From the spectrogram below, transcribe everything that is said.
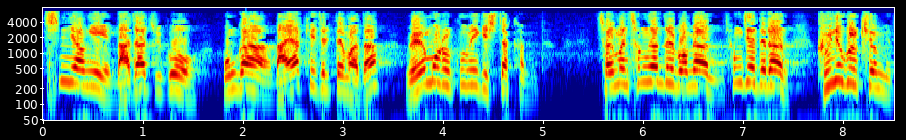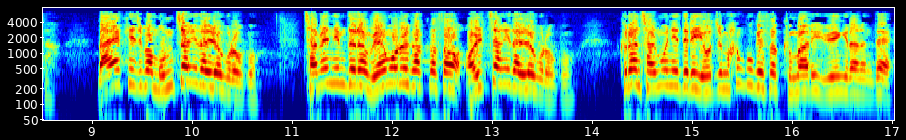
신령이 낮아지고 뭔가 나약해질 때마다 외모를 꾸미기 시작합니다. 젊은 청년들 보면 형제들은 근육을 키웁니다. 나약해지면 몸짱이 되려고 그러고 자매님들은 외모를 가꿔서 얼짱이 되려고 그러고 그런 젊은이들이 요즘 한국에서 그 말이 유행이라는데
